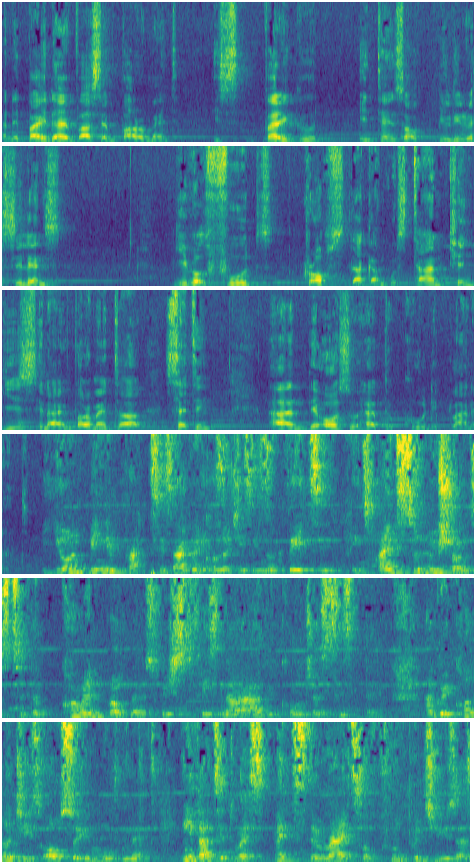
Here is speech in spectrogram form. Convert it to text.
And a biodiverse environment is very good in terms of building resilience, give us food, crops that can withstand changes in our environmental setting, and they also help to cool the planet. Beyond being a practice, agroecology is innovative. It finds solutions to the current problems facing our agriculture system. Agroecology is also a movement in that it respects the rights of food producers,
